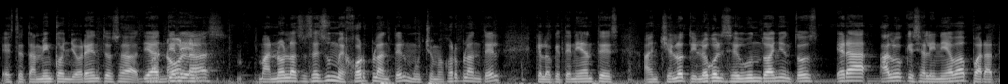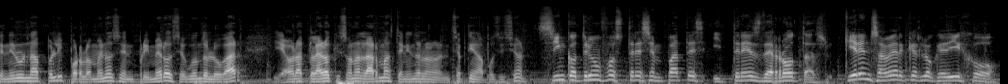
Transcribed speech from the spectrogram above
este también con Llorente, o sea, ya Manolas. tiene... Manolas, o sea, es un mejor plantel, mucho mejor plantel que lo que tenía antes Ancelotti. Luego el segundo año, entonces, era algo que se alineaba para tener un Napoli por lo menos en primero o segundo lugar. Y ahora, claro que son alarmas teniéndolo en séptima posición. Cinco triunfos, tres empates y tres derrotas. ¿Quieren saber qué es lo que dijo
